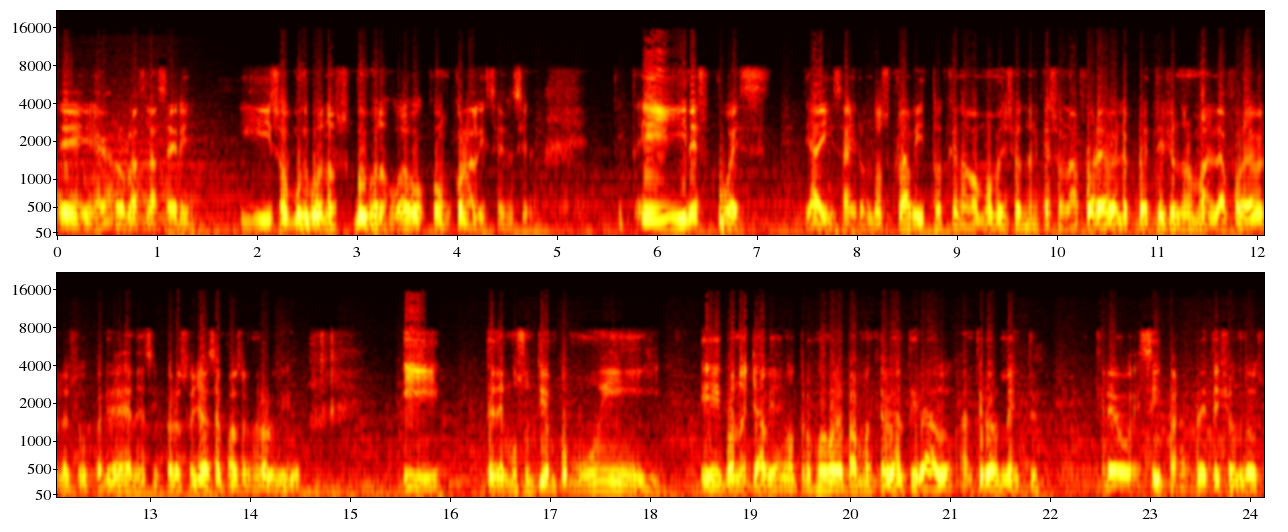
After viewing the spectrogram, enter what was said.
eh, agarró la, serie y hizo muy buenos, muy buenos juegos con, con la licencia. Y después de ahí salieron dos clavitos que no vamos a mencionar, que son la Forever de PlayStation normal, la Forever de Super y de Genesis, pero eso ya se pasó en el olvido. Y tenemos un tiempo muy eh, bueno, ya habían otros juegos de Batman que habían tirado anteriormente, creo, sí, para PlayStation 2,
